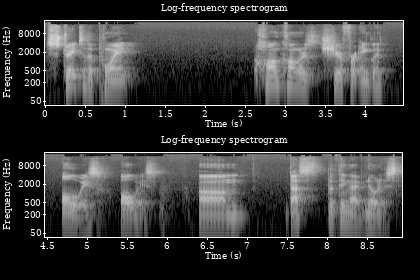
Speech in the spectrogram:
straight to the point. Hong Kongers cheer for England always, always. Um, that's the thing I've noticed.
